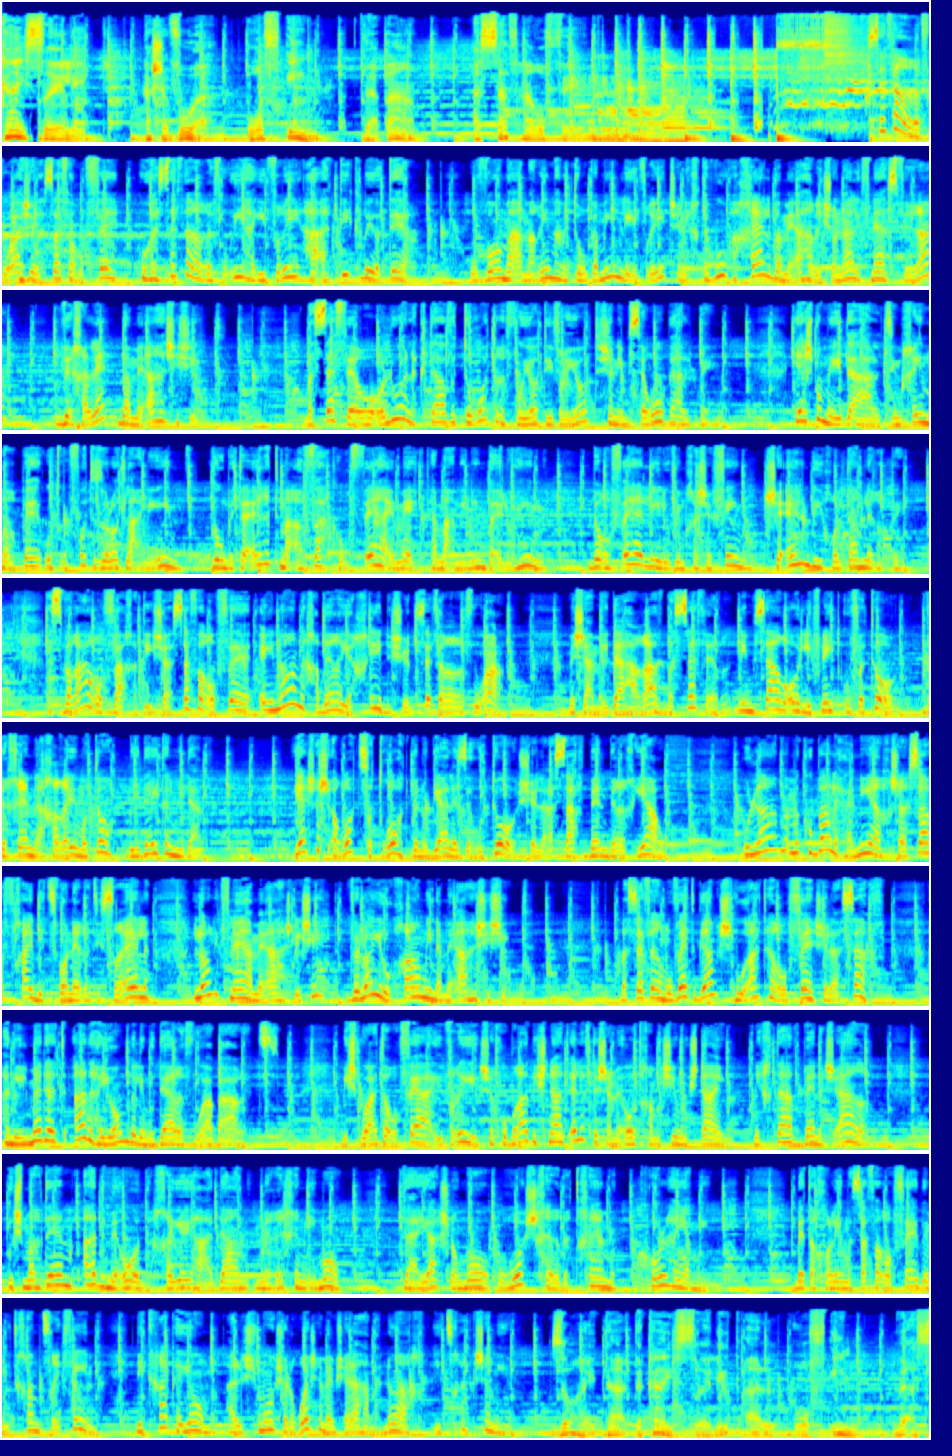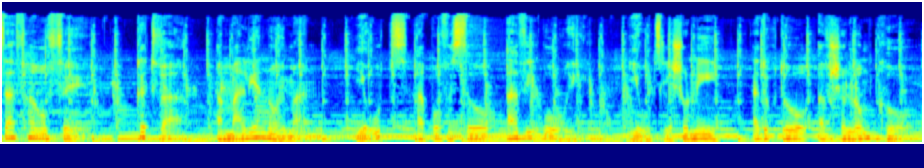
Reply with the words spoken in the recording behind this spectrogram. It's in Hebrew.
דקה ישראלית. השבוע רופאים, והפעם אסף הרופא. ספר הרפואה של אסף הרופא הוא הספר הרפואי העברי העתיק ביותר, ובו מאמרים המתורגמים לעברית שנכתבו החל במאה הראשונה לפני הספירה וכלה במאה השישית. בספר הועלו על הכתב תורות רפואיות עבריות שנמסרו בעל פה. יש בו מידע על צמחי מרפא ותרופות זולות לעניים, והוא מתאר את מאבק רופאי האמת המאמינים באלוהים, ברופאי אליל ובמכשפים שאין ביכולתם לרפא. הסברה הרווחת היא שאסף הרופא אינו המחבר היחיד של ספר הרפואה, ושהמידע הרב בספר נמסר עוד לפני תקופתו, וכן אחרי מותו בידי תלמידיו. יש השערות סותרות בנוגע לזהותו של אסף בן ברכיהו, אולם מקובל להניח שאסף חי בצפון ארץ ישראל לא לפני המאה השלישית ולא יאוחר מן המאה השישית. בספר מובאת גם שבועת הרופא של אסף, הנלמדת עד היום בלימודי הרפואה בארץ. בשבועת הרופא העברי, שחוברה בשנת 1952, נכתב בין השאר, ושמרתם עד מאוד חיי האדם מרחם אמו, והיה שלמה ראש חרדתכם כל הימים. בית החולים אסף הרופא במתחם צריפין נקרא כיום על שמו של ראש הממשלה המנוח יצחק שמיר. זו הייתה דקה ישראלית על רופאים ואסף הרופא. כתבה עמליה נוימן, ייעוץ הפרופסור אבי אורי, ייעוץ לשוני הדוקטור אבשלום קור.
